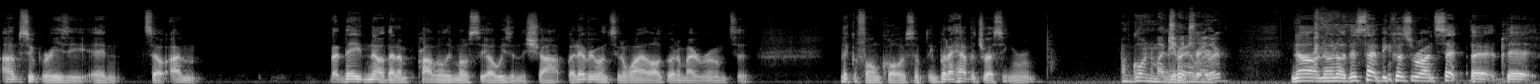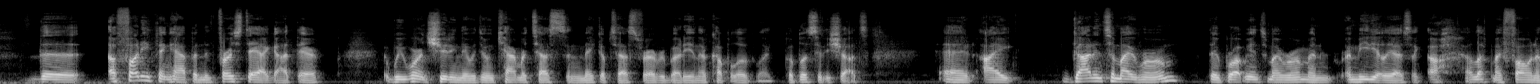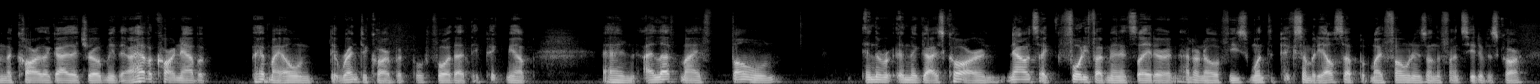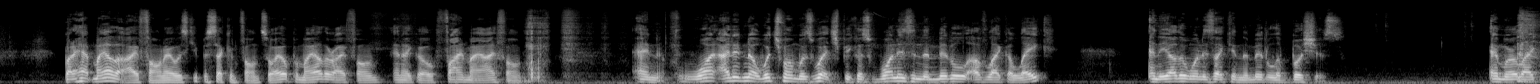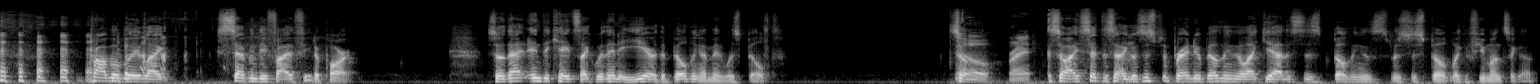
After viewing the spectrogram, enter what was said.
I'm super easy. And so I'm, they know that I'm probably mostly always in the shop. But every once in a while, I'll go to my room to make a phone call or something. But I have a dressing room. I'm going to my You have a trailer? No, no, no. This time because we're on set, the the the a funny thing happened the first day I got there. We weren't shooting; they were doing camera tests and makeup tests for everybody, and a couple of like publicity shots. And I got into my room. They brought me into my room, and immediately I was like, "Oh, I left my phone in the car." The guy that drove me there. I have a car now, but I have my own the rent a car. But before that, they picked me up, and I left my phone in the in the guy's car, and now it's like 45 minutes later, and I don't know if he's went to pick somebody else up, but my phone is on the front seat of his car. But I have my other iPhone. I always keep a second phone, so I open my other iPhone and I go find my iPhone. And one, I didn't know which one was which because one is in the middle of like a lake, and the other one is like in the middle of bushes. And we're like probably like 75 feet apart. So that indicates like within a year, the building I'm in was built. So, oh, right. So I said to them, I goes, hmm. this is a brand new building. They're like, yeah, this is building is, was just built like a few months ago.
